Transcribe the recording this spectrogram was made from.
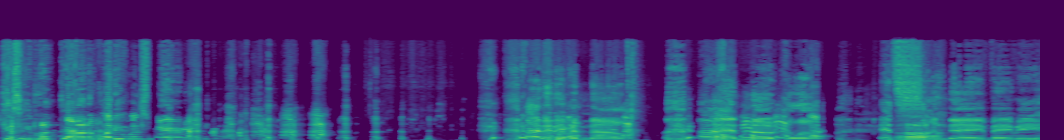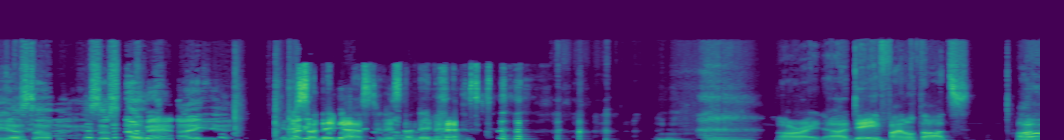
because he looked down at what he was wearing. I didn't even know. I had no clue. It's Oh. Sunday, baby. Yeah. So, so Snowman, I In his mean- Sunday best. In his Sunday best. Mm. All right. Uh, Dave, final thoughts on Um,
